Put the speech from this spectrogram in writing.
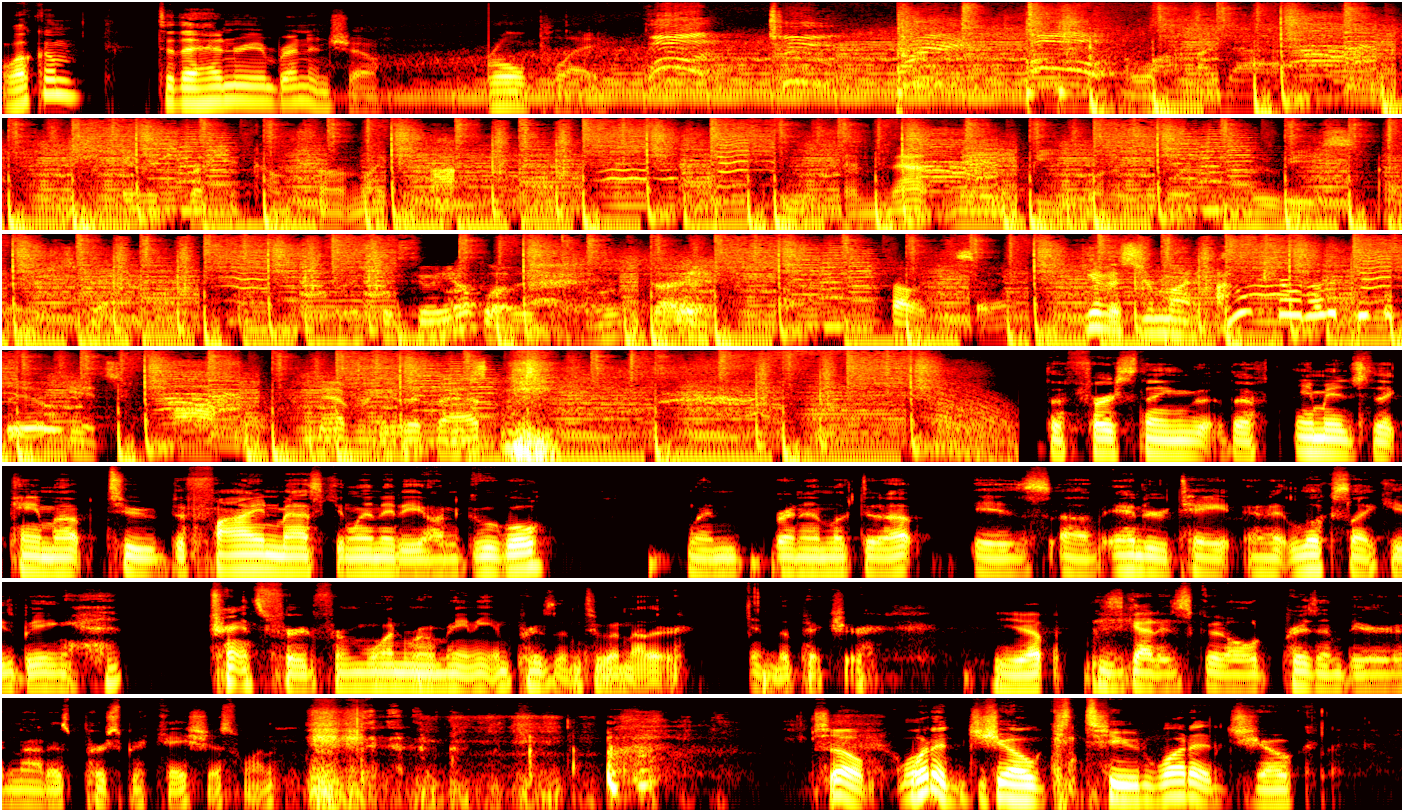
Welcome to the Henry and Brendan Show. Role play. One, two, three, four. A lot like that. Favorite expression comes from like ah. And that may be one of the worst movies I've ever seen. Just doing uploaded. I'm excited. Probably consider. Give us your money. I don't care what other people do. It's awful. Never do it bad. the first thing, that, the image that came up to define masculinity on Google when Brendan looked it up is of Andrew Tate, and it looks like he's being transferred from one Romanian prison to another in the picture. Yep. He's got his good old prison beard and not his perspicacious one. So what a joke, dude. What a joke.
